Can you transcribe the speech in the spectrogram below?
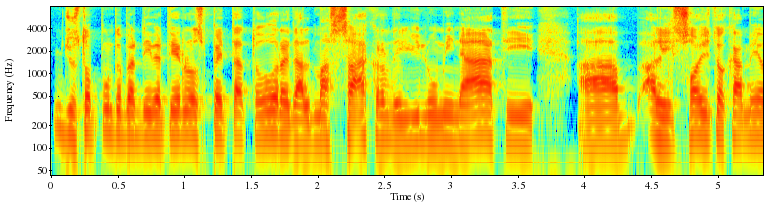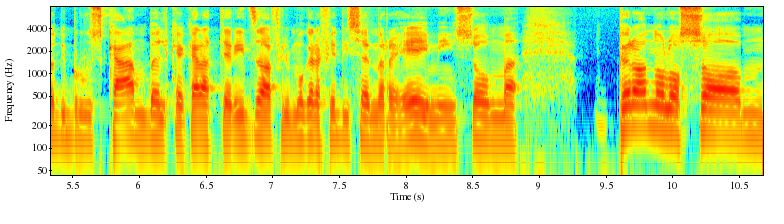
giusto appunto per divertire lo spettatore, dal massacro degli Illuminati a, al solito cameo di Bruce Campbell che caratterizza la filmografia di Sam Raimi, insomma, però non lo so mm,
